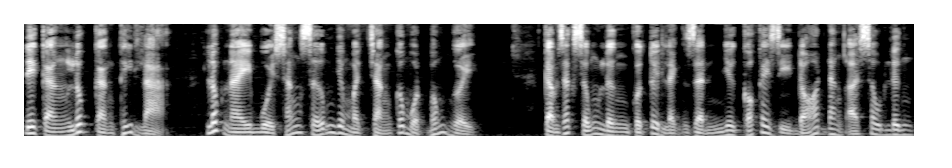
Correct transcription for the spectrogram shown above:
Đi càng lúc càng thấy lạ. Lúc này buổi sáng sớm nhưng mà chẳng có một bóng người. Cảm giác sống lưng của tôi lạnh dần như có cái gì đó đang ở sau lưng.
